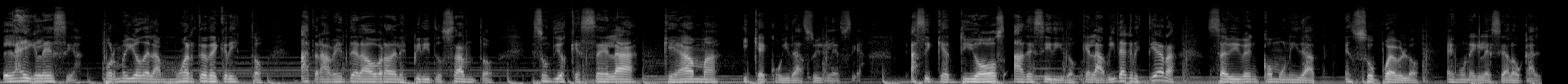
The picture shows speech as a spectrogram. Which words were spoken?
la iglesia por medio de la muerte de Cristo a través de la obra del Espíritu Santo es un Dios que cela, que ama y que cuida a su iglesia. Así que Dios ha decidido que la vida cristiana se vive en comunidad, en su pueblo, en una iglesia local.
